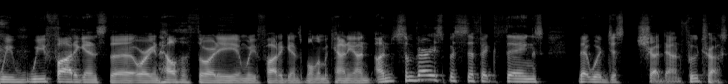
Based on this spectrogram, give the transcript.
we we fought against the Oregon Health Authority, and we fought against Multnomah County on on some very specific things that would just shut down food trucks.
